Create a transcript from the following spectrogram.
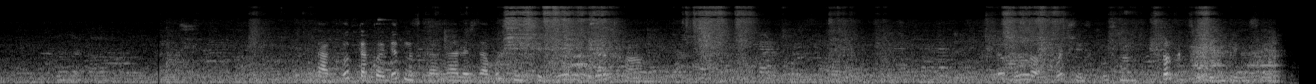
Так, вот такой обед мы сказали за 84 дирхам. Все было очень вкусно. Только цветы не принесли.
